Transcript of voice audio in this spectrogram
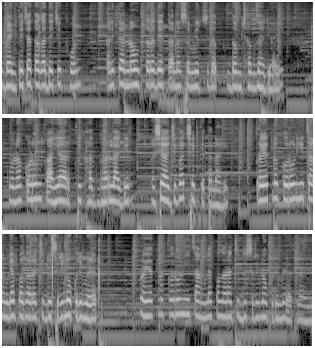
बँकेच्या तगाद्याचे फोन आणि त्यांना उत्तरं देताना समीरची द दमछाक झाली आहे. कोणाकडून काही आर्थिक हातभार लागेल अशी अजिबात शक्यता नाही. प्रयत्न करून ही चांगल्या पगाराची दुसरी नोकरी मिळत प्रयत्न करून ही चांगल्या पगाराची दुसरी नोकरी मिळत नाही.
